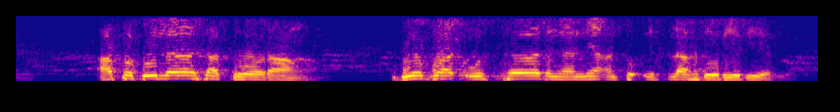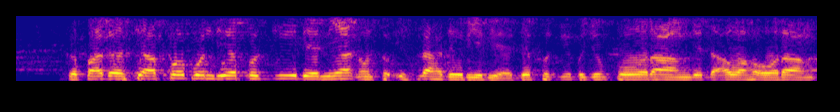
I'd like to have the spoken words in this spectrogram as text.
Apabila satu orang, dia buat usaha dengan niat untuk islah diri dia. Kepada siapa pun dia pergi, dia niat untuk islah diri dia. Dia pergi berjumpa orang, dia dakwah orang.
